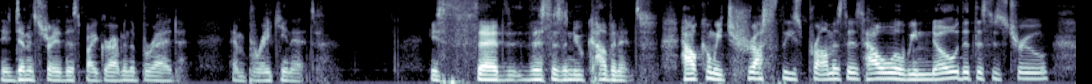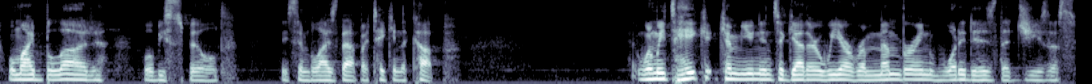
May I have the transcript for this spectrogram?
And he demonstrated this by grabbing the bread and breaking it. He said, This is a new covenant. How can we trust these promises? How will we know that this is true? Well, my blood will be spilled. He symbolized that by taking the cup. When we take communion together, we are remembering what it is that Jesus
